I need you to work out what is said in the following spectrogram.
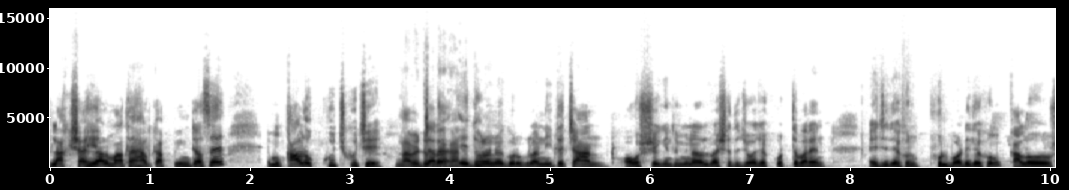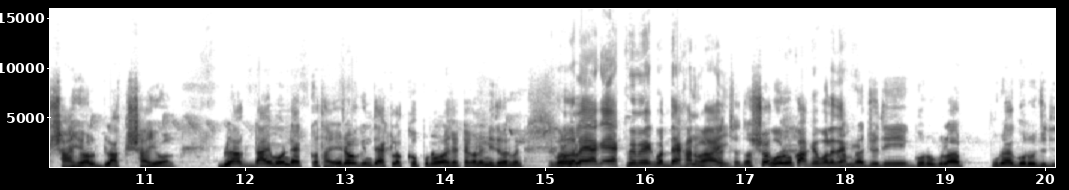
ব্ল্যাক শাহিয়াল মাথায় হালকা প্রিন্ট আছে এবং কালো কুচকুচে যারা এই ধরনের গরুগুলো নিতে চান অবশ্যই কিন্তু মিনারুল ভাইয়ের সাথে যোগাযোগ করতে পারেন। এই যে দেখুন ফুল বডি দেখুন কালো Sahiwal black Sahiwal black diamond এক কথা এটাও কিন্তু এক লক্ষ পনেরো হাজার টাকা নিতে পারবেন। গরুগুলো এক এক ফ্রেমে একবার দেখান ভাই। আচ্ছা দর্শক গরু কাকে বলে আমরা যদি গরুগুলা পুরা গরু যদি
